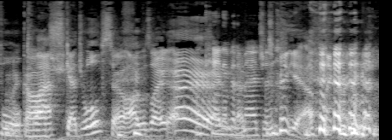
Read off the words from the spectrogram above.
full my class schedule. So I was like, I can't even imagine. yeah, I'm like, all right.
